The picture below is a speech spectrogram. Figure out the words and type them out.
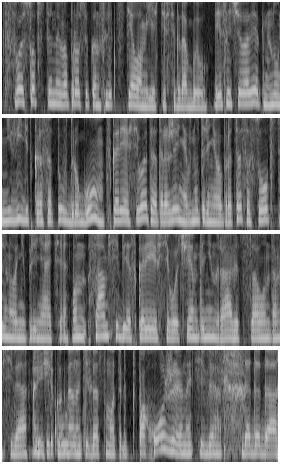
свой собственный вопрос и конфликт с телом есть и всегда был. Если человек, ну, не видит красоту в другом, скорее всего, это отражение внутреннего процесса собственного непринятия. Он сам себе, скорее всего, чем-то не нравится, он там себя критикует. А еще когда на тебя смотрят похожие на тебя. Да-да-да.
